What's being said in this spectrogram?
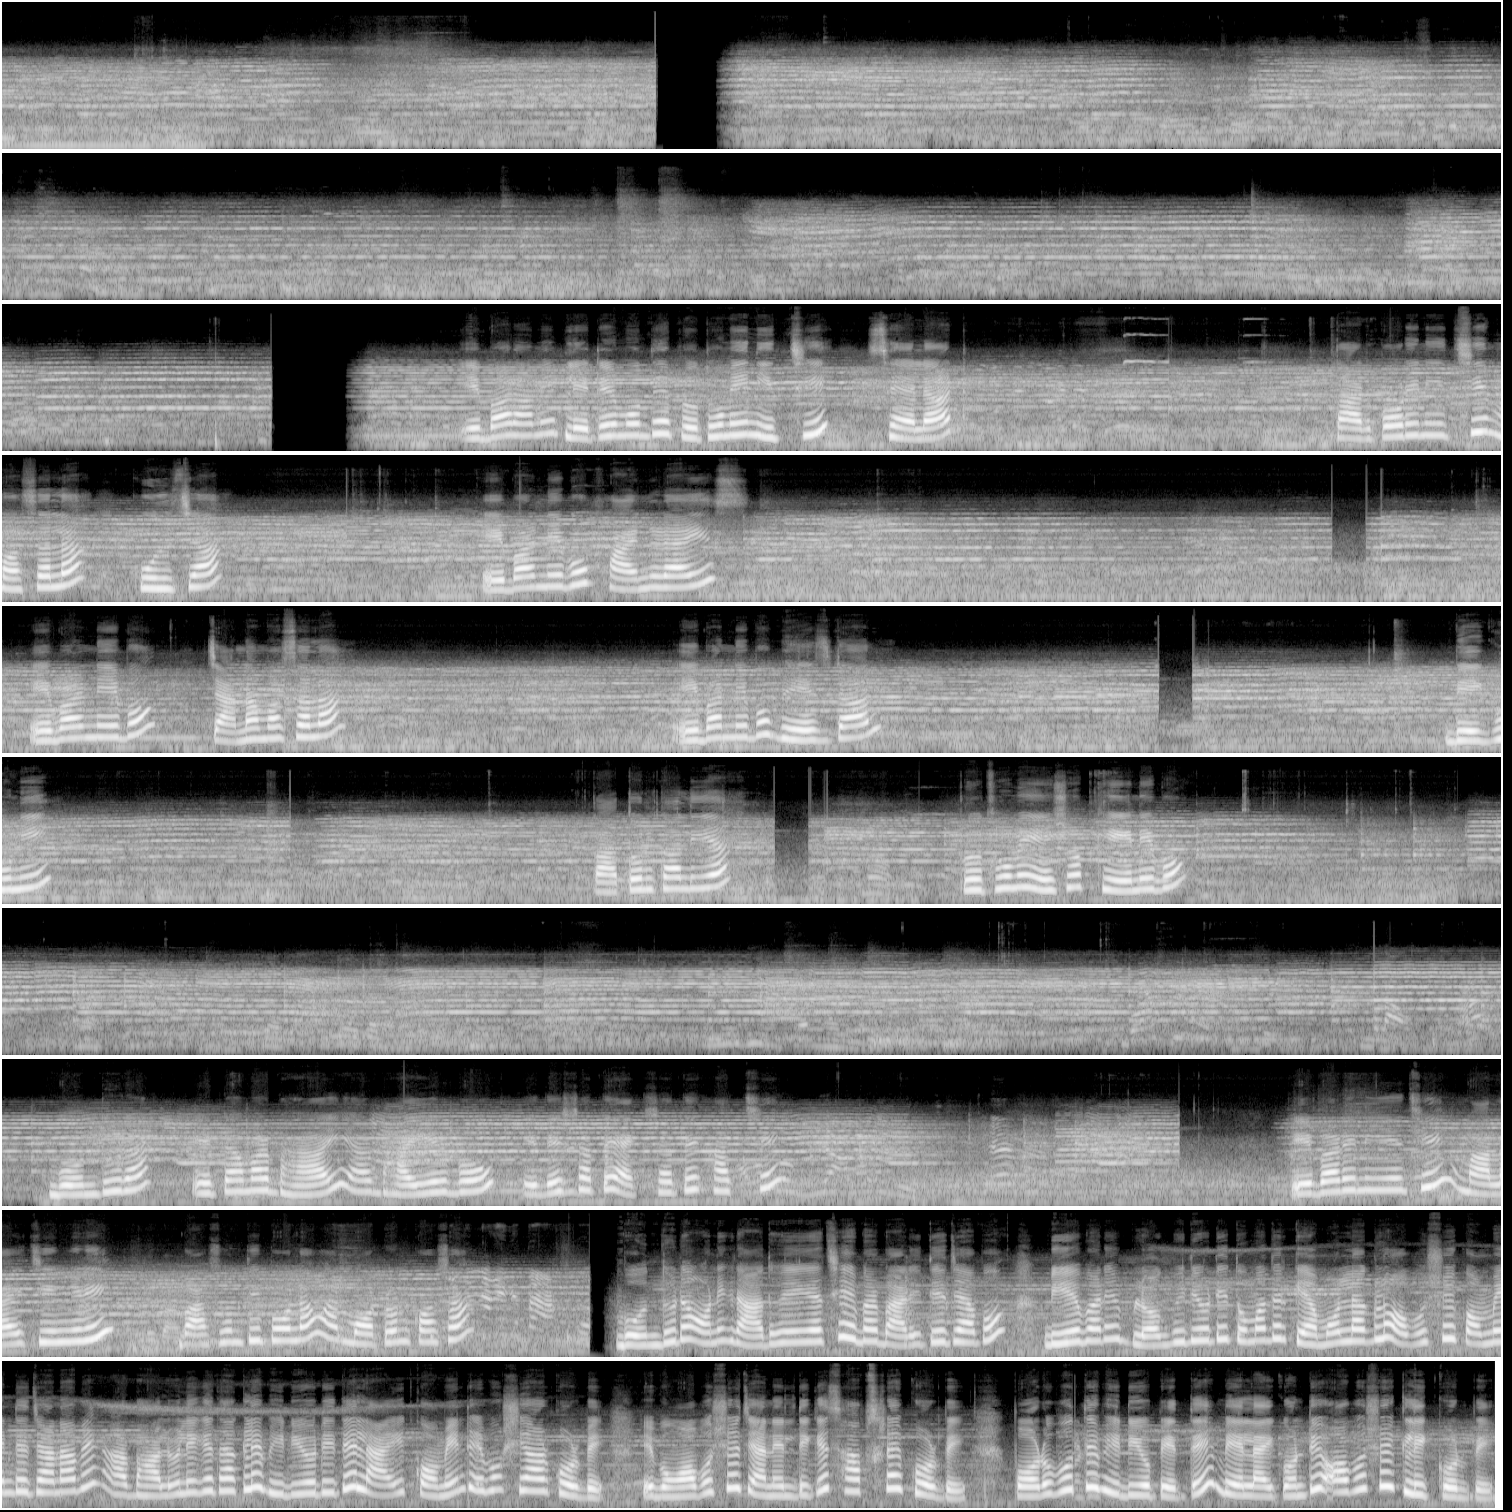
এবার আমি প্লেটের মধ্যে প্রথমেই নিচ্ছি স্যালাড, তারপরে নিচ্ছি মশলা, কুলচা, এবার নেব ফাইন রাইস। এবার নেব চানা মশলা, এবার নেব ভেজ ডাল। বেগুনি, কাতল কালিয়া। প্রথমে এসব খেয়ে নেব। বন্ধুরা, এটা আমার ভাই আর ভাইয়ের বউ। এদের সাথে একসাথে খাচ্ছি। এবারে নিয়েছি মালাই চিংড়ি, বাসন্তী পোলাও আর মটন কষা। বন্ধুরা, অনেক রাত হয়ে গেছে, এবার বাড়িতে যাব। বিয়েবাড়ির ব্লগ ভিডিওটি তোমাদের কেমন লাগল অবশ্যই কমেন্টে জানাবে, আর ভালো লেগে থাকলে ভিডিওটিতে লাইক, কমেন্ট এবং শেয়ার করবে, এবং অবশ্যই চ্যানেলটিকে সাবস্ক্রাইব করবে। পরবর্তী ভিডিও পেতে বেল আইকনটি অবশ্যই ক্লিক করবে।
